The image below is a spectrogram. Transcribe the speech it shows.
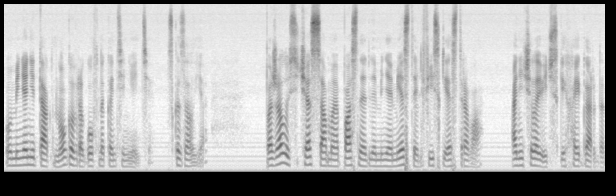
«У меня не так много врагов на континенте», — сказал я. «Пожалуй, сейчас самое опасное для меня место — Эльфийские острова, а не человеческий Хайгарден».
